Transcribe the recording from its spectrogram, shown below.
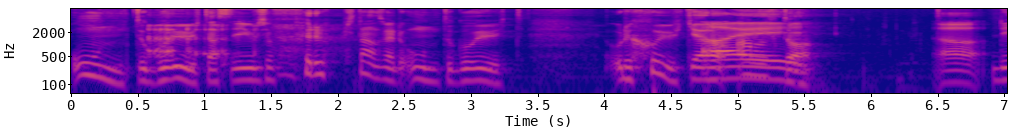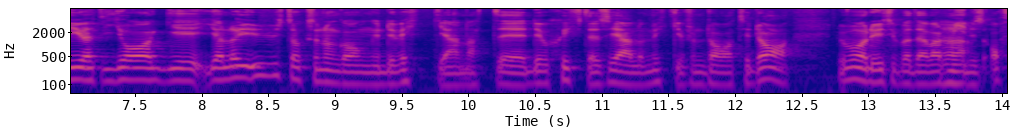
ont att gå ut, alltså det gjorde så fruktansvärt ont att gå ut. Och det sjuka av allt då, Ja, det är ju att jag, jag la ut också någon gång under veckan att eh, det skiftade så jävla mycket från dag till dag. Då var det ju typ att det var Ja. minus 8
